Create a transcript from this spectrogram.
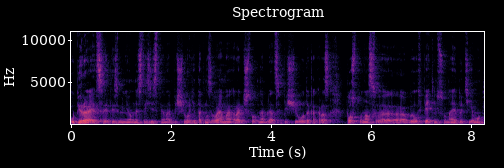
убирается эта измененная слизистая на пищеводе, так называемая радиочастотная абляция пищевода, как раз пост у нас э, был в пятницу на эту тему.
